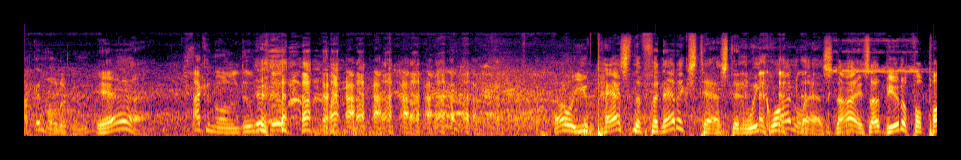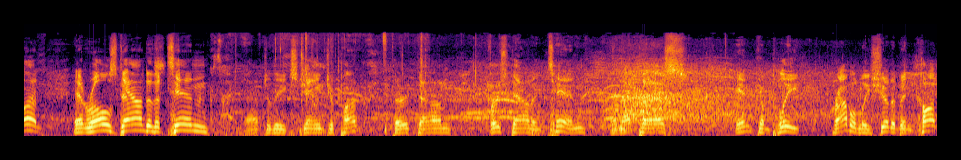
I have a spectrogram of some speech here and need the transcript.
I can hold it. man. Yeah. I can only do it too. Oh, you passed the phonetics test in week one last. Nice. A beautiful punt. It rolls down to the 10 after the exchange of punt. Third down, first down and 10. And that pass incomplete. Probably should have been caught.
